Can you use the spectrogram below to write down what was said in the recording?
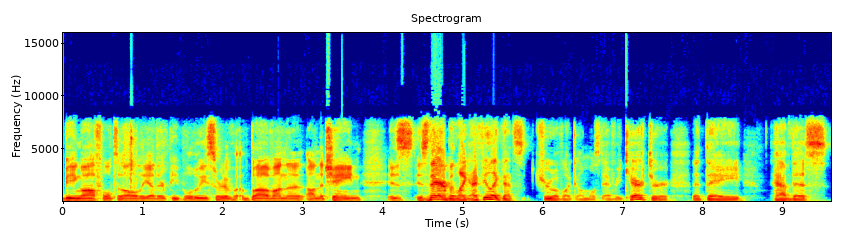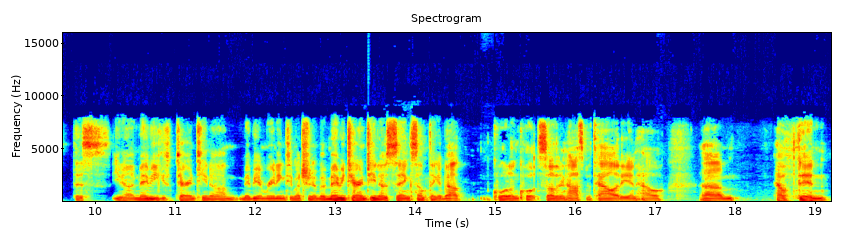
being awful to all the other people who he's sort of above on the on the chain is is there. But like i feel like that's true of like almost every character that they have this this you know and maybe tarantino um, maybe i'm reading too much into it but maybe tarantino's saying something about quote unquote southern hospitality and how um how thin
